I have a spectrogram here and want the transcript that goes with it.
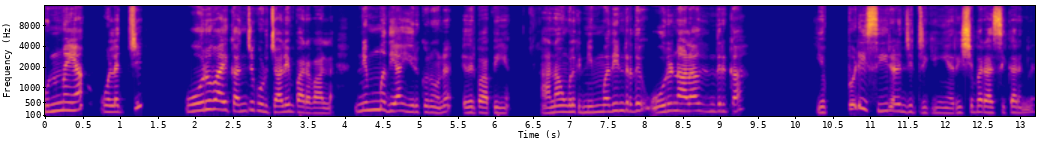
உண்மையாக உழைச்சி ஒரு வாய் கஞ்சி குடித்தாலும் பரவாயில்ல. நிம்மதியாக இருக்கணும்னு எதிர்பார்ப்பீங்க. ஆனால் உங்களுக்கு நிம்மதின்றது ஒரு நாளாவது இருந்திருக்கா? எப்படி சீரழிஞ்சிட்டு இருக்கீங்க ரிஷப ராசிக்காரங்களே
